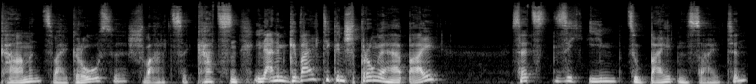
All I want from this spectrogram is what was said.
kamen zwei große schwarze Katzen in einem gewaltigen Sprunge herbei setzten sich ihm zu beiden Seiten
